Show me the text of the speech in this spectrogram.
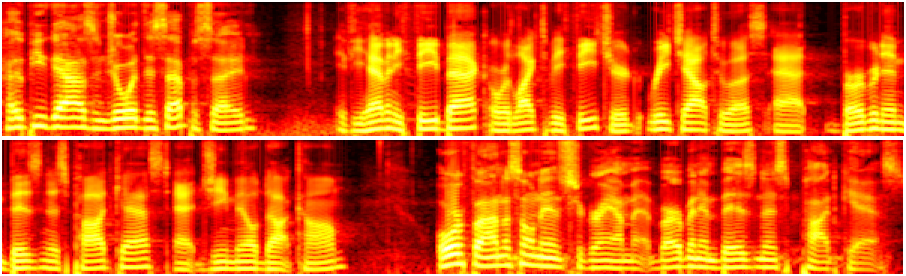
Hope you guys enjoyed this episode. If you have any feedback or would like to be featured, reach out to us at bourbonandbusinesspodcast at gmail.com. Or find us on Instagram at Bourbon and Business Podcast.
